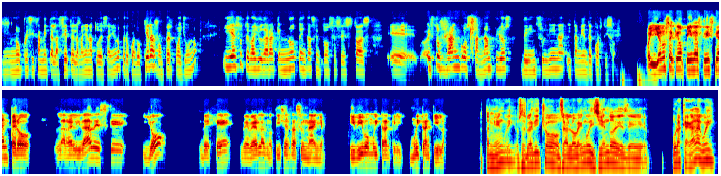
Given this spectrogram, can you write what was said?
no precisamente a las 7 de la mañana tu desayuno, pero cuando quieras romper tu ayuno, y eso te va a ayudar a que no tengas entonces estas, eh, estos rangos tan amplios de insulina y también de cortisol. Oye, yo no sé qué opinas, Cristian, pero la realidad es que yo dejé de ver las noticias hace un año y vivo muy tranquilo, muy tranquilo. Yo también, güey. O sea, lo he dicho, o sea, lo vengo diciendo desde pura cagada, güey.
